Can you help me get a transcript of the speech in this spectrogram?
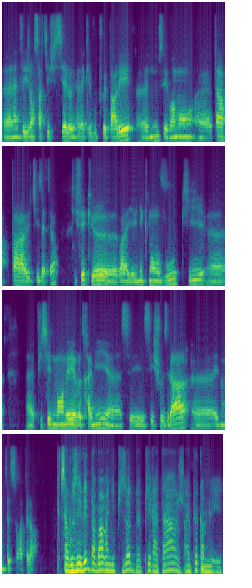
à l'intelligence artificielle à laquelle vous pouvez parler, nous c'est vraiment par, par l'utilisateur, qui fait que voilà, il y a uniquement vous qui puissiez demander à votre ami ces, ces choses-là et dont elle se rappellera. Ça vous évite d'avoir un épisode de piratage, un peu comme les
